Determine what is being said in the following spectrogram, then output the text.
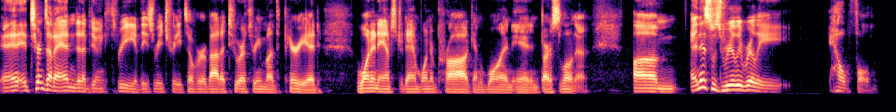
And it turns out I ended up doing three of these retreats over about a two or three month period one in Amsterdam, one in Prague, and one in Barcelona. Um, and this was really, really helpful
